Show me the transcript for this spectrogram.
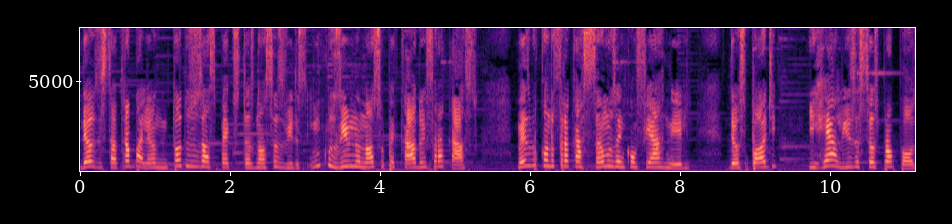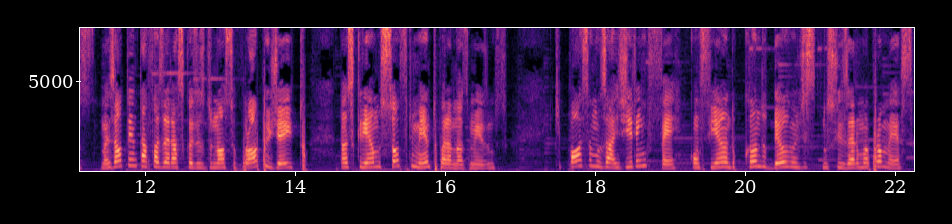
Deus está trabalhando em todos os aspectos das nossas vidas, inclusive no nosso pecado e fracasso. Mesmo quando fracassamos em confiar nele, Deus pode e realiza seus propósitos, mas ao tentar fazer as coisas do nosso próprio jeito, nós criamos sofrimento para nós mesmos. Que possamos agir em fé, confiando quando Deus nos fizer uma promessa.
